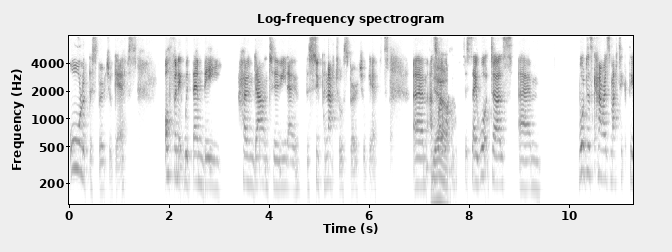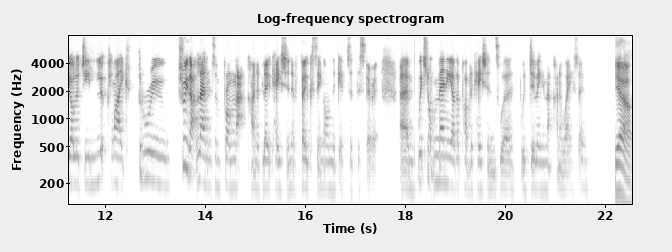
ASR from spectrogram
all of the spiritual gifts often it would then be honed down to you know the supernatural spiritual gifts um, and yeah. so i wanted to say what does um, what does charismatic theology look like through through that lens and from that kind of location of focusing on the gifts of the spirit um, which not many other publications were were doing in that kind of way so yeah.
